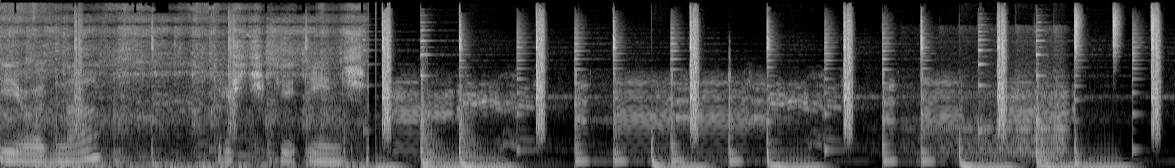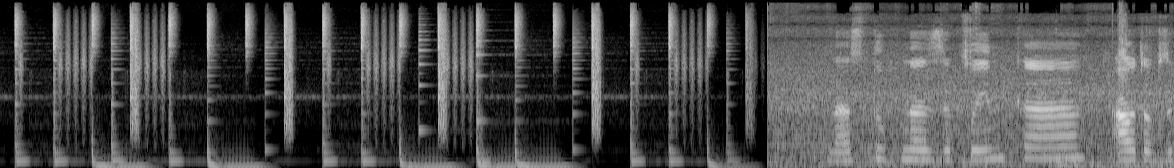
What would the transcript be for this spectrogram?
і одна трошечки інша. Наступна зупинка Out of the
